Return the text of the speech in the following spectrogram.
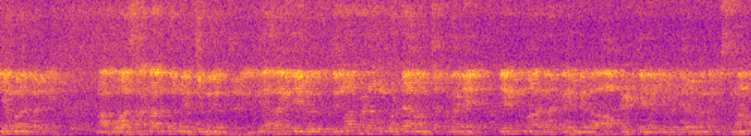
ఈఎంఆర్ గారి నాకు ఆ సహకారంతో నేను జిమ్ జరిగింది. అలాగే నేను జిల్లా మెడల్ కొట్టాను అని చెప్పగానే ఈఎంఆర్ గారి పేరు మీద ఆఫ్ రేట్కి నేను ఈరోజు ఇరవై మందికి ఇస్తున్నాను.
